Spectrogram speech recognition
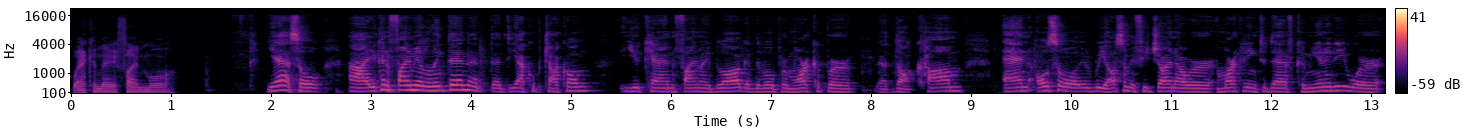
where can they find more? Yeah, so uh, you can find me on LinkedIn at, at Jakub Czakon. You can find my blog at developermarkepear.com. And also, it would be awesome if you join our marketing to dev community where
